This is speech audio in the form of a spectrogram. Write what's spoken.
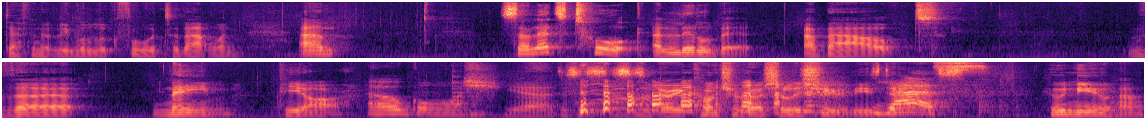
definitely we'll look forward to that one um, so let's talk a little bit about the name PR. Oh gosh. Yeah, this is, this is a very controversial issue these days. Yes. Who knew, huh?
